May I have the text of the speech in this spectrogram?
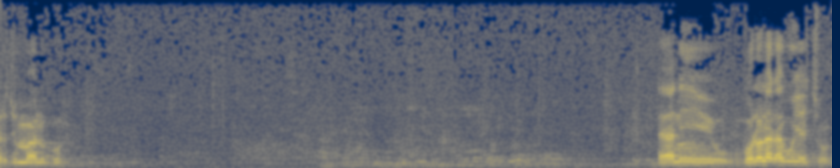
arjummaa lubbuu yani bolola dhabuu jechuun.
